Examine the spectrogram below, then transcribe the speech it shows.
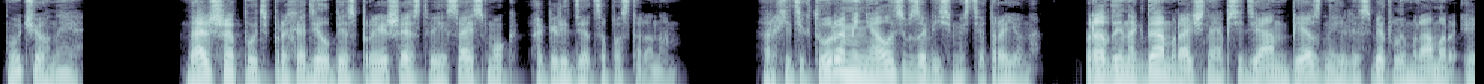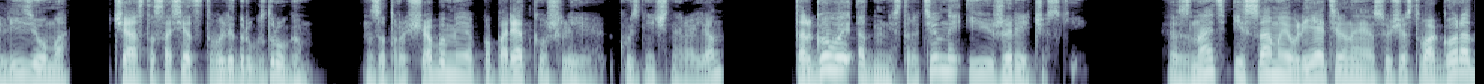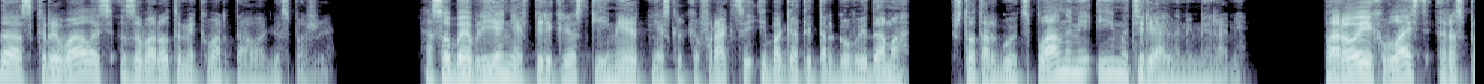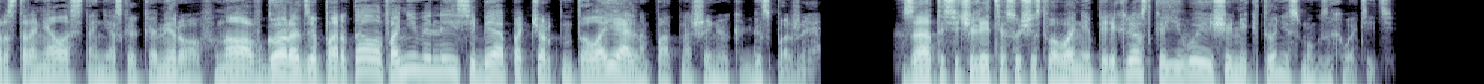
Ученые. Дальше путь проходил без происшествий, и Сай смог оглядеться по сторонам. Архитектура менялась в зависимости от района. Правда, иногда мрачный обсидиан бездны или светлый мрамор Элизиума часто соседствовали друг с другом. За трущобами по порядку шли кузнечный район, торговый, административный и жреческий. Знать и самые влиятельные существа города скрывалось за воротами квартала госпожи. Особое влияние в перекрестке имеют несколько фракций и богатые торговые дома, что торгуют с планами и материальными мирами. Порой их власть распространялась на несколько миров, но в городе порталов они вели себя подчеркнуто лояльно по отношению к госпоже. За тысячелетия существования перекрестка его еще никто не смог захватить.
